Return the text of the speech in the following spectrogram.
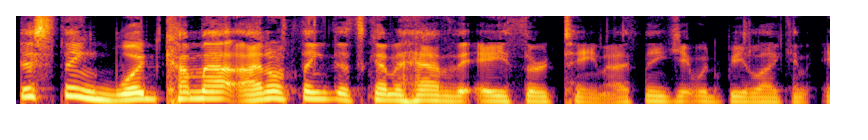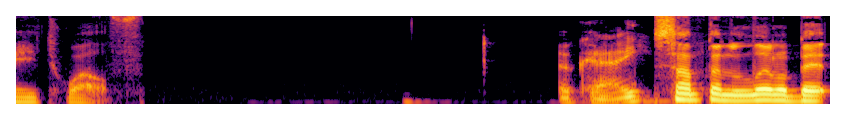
this thing would come out i don't think it's going to have the a13 i think it would be like an a12 Okay. something a little bit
